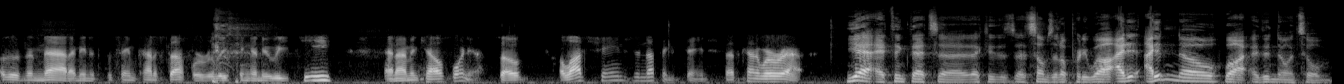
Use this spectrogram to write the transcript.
Other than that, I mean, it's the same kind of stuff. We're releasing a new EP, and I'm in California, so a lot's changed and nothing's changed. That's kind of where we're at. Yeah, I think that's uh, that, that sums it up pretty well. I, did, I didn't know. Well, I didn't know until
